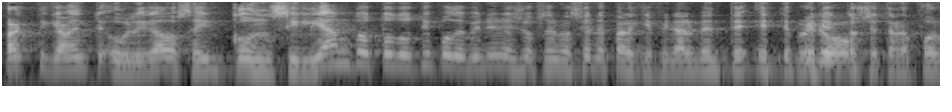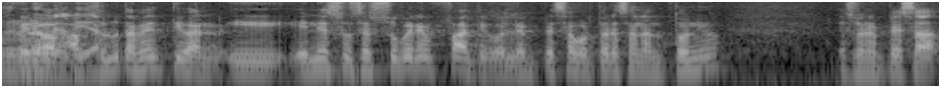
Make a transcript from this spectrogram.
prácticamente obligados a ir conciliando todo tipo de opiniones y observaciones para que finalmente este proyecto se transforme en una realidad. Pero absolutamente, Iván, y en eso ser súper enfático, la empresa portuaria San Antonio es una empresa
